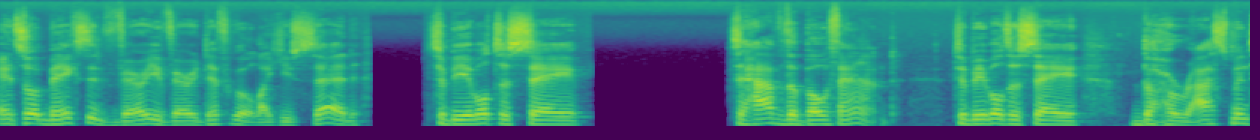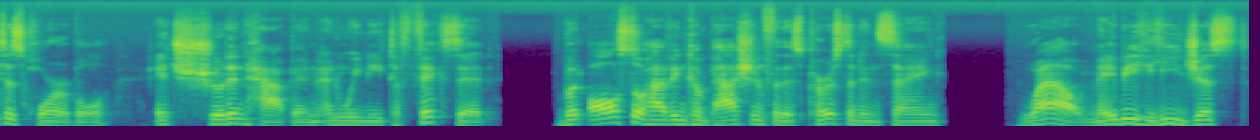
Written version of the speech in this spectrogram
and so it makes it very very difficult, like you said, to be able to say, to have the both and, to be able to say the harassment is horrible, it shouldn't happen, and we need to fix it, but also having compassion for this person and saying, wow, maybe he just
